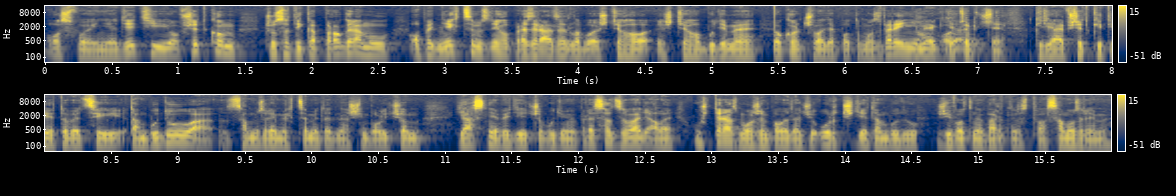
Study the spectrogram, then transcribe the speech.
osvojenia detí, o všetkom, čo sa týka programu. Opäť nechcem z neho prezrádzať, lebo ešte ho, ešte ho budeme dokončovať a potom ho zverejníme, no, kde, aj, kde aj všetky tieto veci tam budú a samozrejme chceme dať našim voličom jasne vedieť, čo budeme presadzovať, ale už teraz môžem povedať, že určite tam budú životné partnerstva, samozrejme.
